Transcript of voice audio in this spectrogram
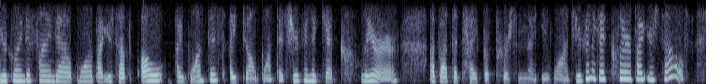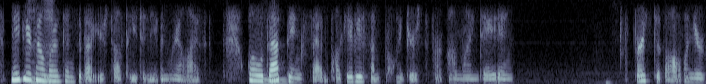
you're going to find out more about yourself. Oh, I want this, I don't want this. You're going to get clearer about the type of person that you want. You're going to get clear about yourself. Maybe you're mm-hmm. going to learn things about yourself that you didn't even realize. Well, with mm-hmm. that being said, I'll give you some pointers for online dating. First of all, when you're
